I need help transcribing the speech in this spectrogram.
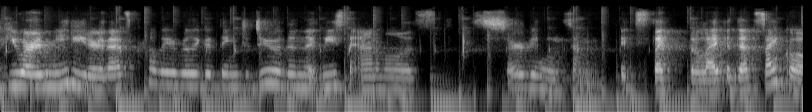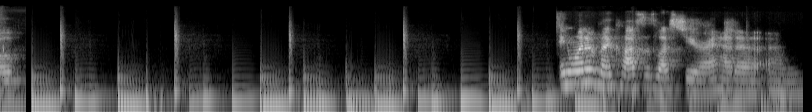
If you are a meat eater, that's probably a really good thing to do. Then at least the animal is serving some. It's like the life and death cycle. In one of my classes last year, I had a um,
